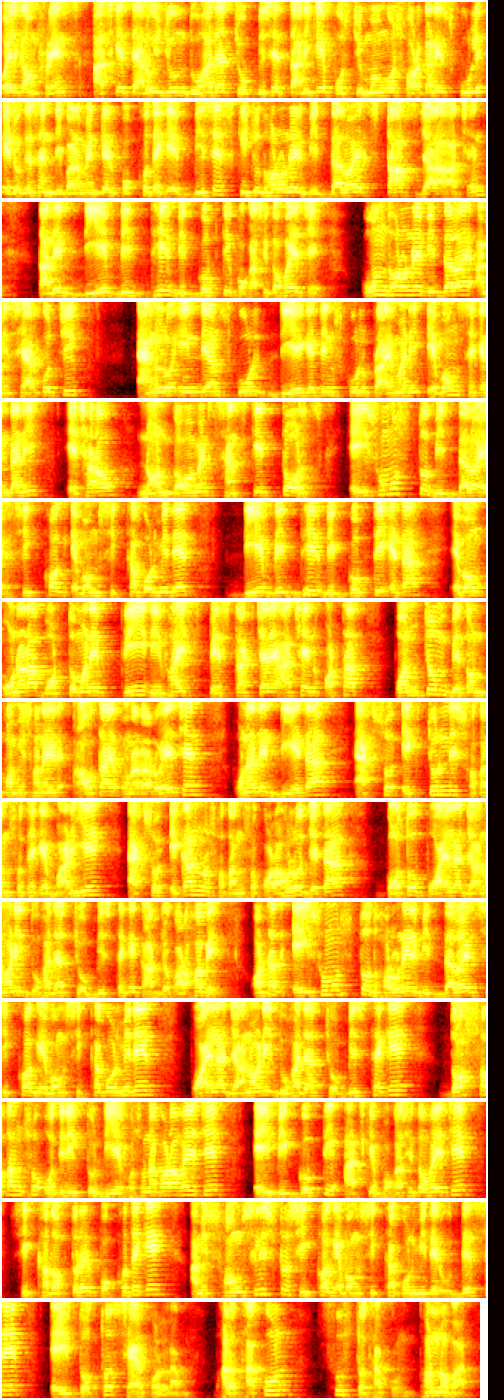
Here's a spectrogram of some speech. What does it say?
Welcome friends আজকে তেরোই June দু হাজার চব্বিশের তারিখে পশ্চিমবঙ্গ সরকারের স্কুল এডুকেশন ডিপার্টমেন্টের পক্ষ থেকে বিশেষ কিছু ধরনের বিদ্যালয়ের স্টাফ যারা আছেন, তাদের ডিএ বৃদ্ধির বিজ্ঞপ্তি প্রকাশিত হয়েছে। কোন ধরনের বিদ্যালয় আমি শেয়ার করছি? অ্যাংলো ইন্ডিয়ান স্কুল ডিএ গেটিং স্কুল প্রাইমারি এবং সেকেন্ডারি এছাড়াও নন গভর্নমেন্ট সংস্কৃত টোলস এই সমস্ত বিদ্যালয়ের শিক্ষক এবং শিক্ষাকর্মীদের ডিএ বৃদ্ধির বিজ্ঞপ্তি এটা। এবং ওনারা বর্তমানে প্রি রিভাইস পে স্ট্রাকচারে আছেন, অর্থাৎ পঞ্চম বেতন কমিশনের আওতায় ওনারা রয়েছেন। ওনাদের ডিএটা একশো একচল্লিশ শতাংশ থেকে বাড়িয়ে একশো একান্ন শতাংশ করা হলো, যেটা গত পয়লা জানুয়ারি দু হাজার চব্বিশ থেকে কার্যকর হবে। অর্থাৎ এই সমস্ত ধরনের বিদ্যালয়ের শিক্ষক এবং শিক্ষাকর্মীদের পয়লা জানুয়ারি দু হাজার চব্বিশ থেকে দশ শতাংশ অতিরিক্ত ডিএ ঘোষণা করা হয়েছে। এই বিজ্ঞপ্তি আজকে প্রকাশিত হয়েছে। শিক্ষা দপ্তরের পক্ষ থেকে আমি সংশ্লিষ্ট শিক্ষক এবং শিক্ষাকর্মীদের উদ্দেশ্যে এই তথ্য শেয়ার করলাম। ভালো থাকুন, সুস্থ থাকুন। ধন্যবাদ।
